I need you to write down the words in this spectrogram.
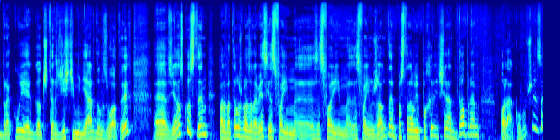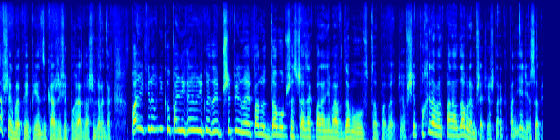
brakuje go 40 miliardów złotych. E, W związku z tym pan Mateusz Mazorawiecki ze swoim, e, ze swoim, ze swoim rządem postanowił pochylić się nad dobrem Polaków, bo zawsze jak brakuje pieniędzy, każdy się pochyla nad waszym domem. Tak, panie kierowniku, panie kierowniku, ja przypilnuję panu domu przez czas, jak pana nie ma w domu, to ja się pochylam nad pana dobrem przecież, tak? Pan jedzie sobie.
